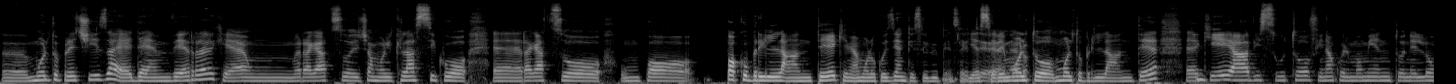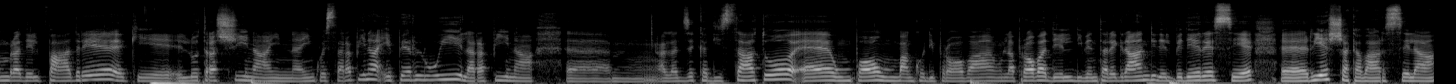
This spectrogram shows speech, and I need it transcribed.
eh, molto precisa è Denver, che è un ragazzo, diciamo il classico eh, ragazzo un po' poco brillante, chiamiamolo così, anche se lui pensa che di essere molto, molto brillante, eh, mm. che ha vissuto fino a quel momento nell'ombra del padre che lo trascina in, in questa rapina e per lui la rapina ehm, alla zecca di Stato è un po' un banco di prova, la prova del diventare grandi, del vedere se eh, riesce a cavarsela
